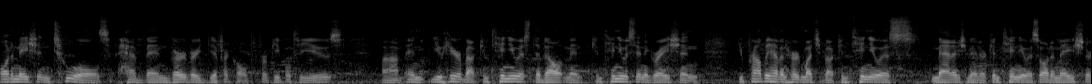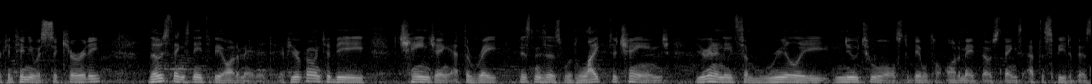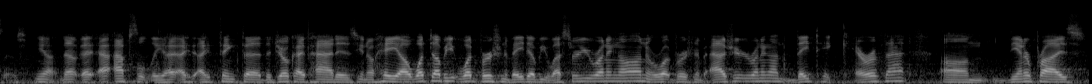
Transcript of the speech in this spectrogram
automation tools have been very, very difficult for people to use. Um, and you hear about continuous development, continuous integration. You probably haven't heard much about continuous management or continuous automation or continuous security. Those things need to be automated. If you're going to be changing at the rate businesses would like to change, you're going to need some really new tools to be able to automate those things at the speed of business. Yeah, no, absolutely. I, I think the, the joke I've had is, you know, hey, uh, what, w, what version of AWS are you running on, or what version of Azure you're running on? They take care of that. Um, the enterprise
